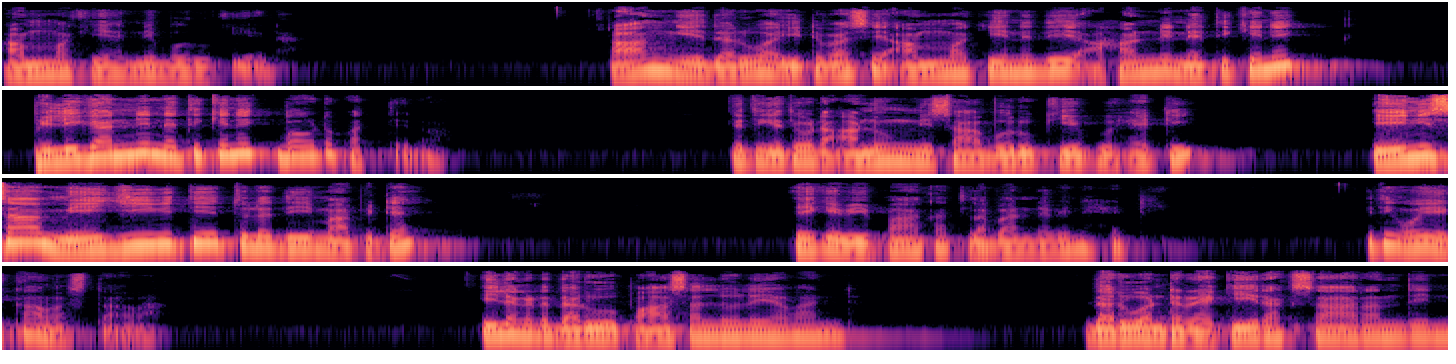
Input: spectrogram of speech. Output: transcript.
අම්මා කියන්නේ බොරු කියලා. ආන් ඒ දරුවා ඊට පස්සේ අම්මා කියන දේ අහන්නේ නැති කෙනෙක් පිළිගන්නේ නැති කෙනෙක් බවට පත් වෙනවා. ඉතින් එතකොට අනුන් නිසා බොරු කියපු හැටි ඒ නිසා මේ ජීවිතය තුලදීම අපිට ඒකේ විපාකත් ලබන්න වෙන හැටි. ඉතින් ওই එක අවස්ථාවක්. ඊළඟට දරුවෝ පාසල් වල යවන්න. දරුවන්ට රැකී ආරක්ෂා ආරන් දෙන්න.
